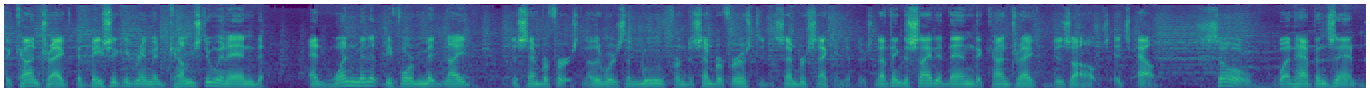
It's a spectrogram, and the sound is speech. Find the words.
The contract, the basic agreement, comes to an end at one minute before midnight, December 1st. In other words, the move from December 1st to December 2nd. If there's nothing decided then, the contract dissolves. It's out. So, what happens then?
